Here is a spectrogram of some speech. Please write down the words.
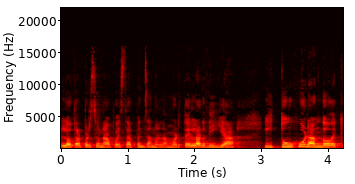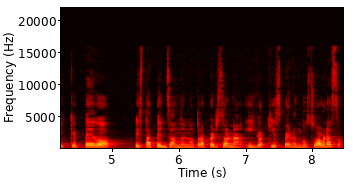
la otra persona puede estar pensando en la muerte de la ardilla y tú jurando de que qué pedo, está pensando en otra persona y yo aquí esperando su abrazo.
